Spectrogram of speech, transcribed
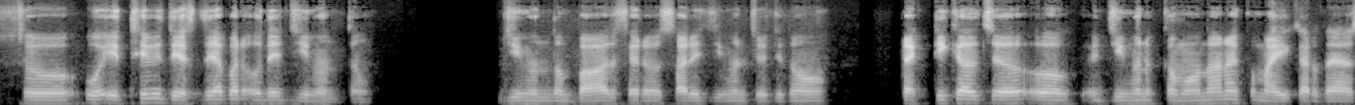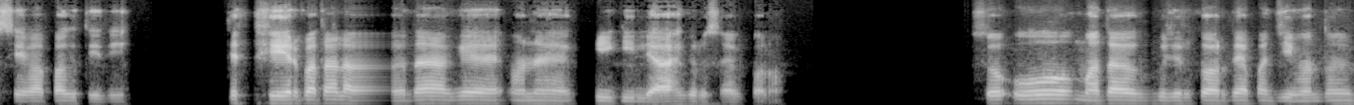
ਸੋ ਉਹ ਇੱਥੇ ਵੀ ਦਿਸਦੇ ਆ, ਪਰ ਉਹਦੇ ਜੀਵਨ ਤੋਂ। ਜੀਵਨ ਤੋਂ ਬਾਅਦ ਫਿਰ ਉਹ ਸਾਰੇ ਜੀਵਨ ਚ ਜਦੋਂ ਪ੍ਰੈਕਟੀਕਲ ਚ ਉਹ ਜੀਵਨ ਕਮਾਉਂਦਾ ਨਾ, ਕਮਾਈ ਕਰਦਾ ਹੈ ਸੇਵਾ ਭਗਤੀ ਦੀ, ਤੇ ਫੇਰ ਪਤਾ ਲੱਗਦਾ ਹੈ ਕਿ ਉਹਨੇ ਕੀ ਕੀ ਲਿਆ ਹੈ ਗੁਰੂ ਸਾਹਿਬ ਕੋਲੋਂ। ਸੋ ਉਹ ਮਾਤਾ ਗੁਜਰ ਕੌਰ ਦੇ ਆਪਾਂ ਜੀਵਨ ਤੋਂ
